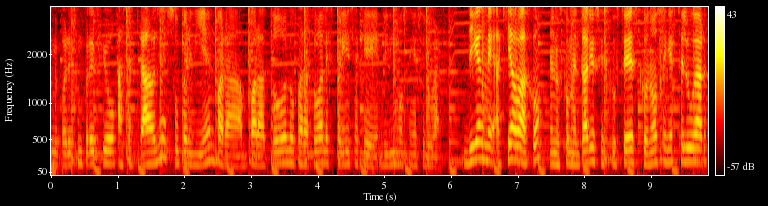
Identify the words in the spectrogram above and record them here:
me parece un precio aceptable, súper bien para, para, todo lo, para toda la experiencia que vivimos en ese lugar. Díganme aquí abajo en los comentarios si es que ustedes conocen este lugar,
